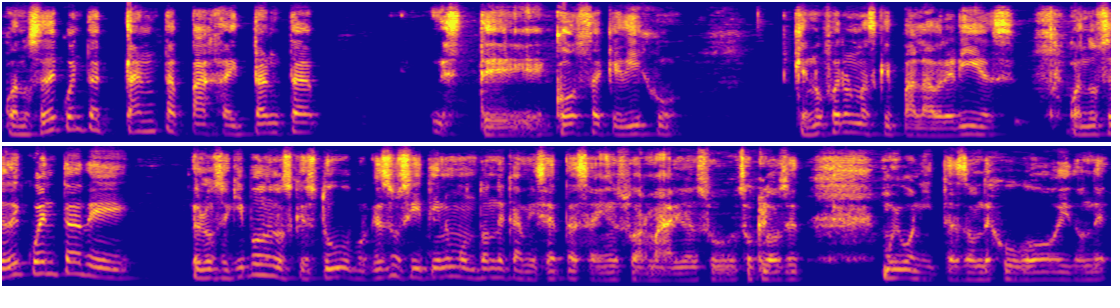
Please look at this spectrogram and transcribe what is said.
cuando se dé cuenta tanta paja y tanta este, cosa que dijo, que no fueron más que palabrerías, cuando se dé cuenta de, los equipos en los que estuvo, porque eso sí, tiene un montón de camisetas ahí en su armario, en su, closet, muy bonitas, donde jugó y donde...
